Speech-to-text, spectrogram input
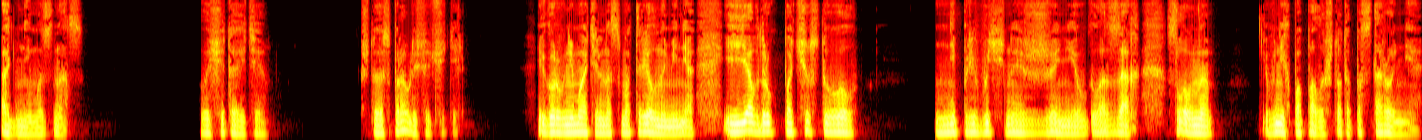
одним из нас. Вы считаете, что я справлюсь, учитель? Егор внимательно смотрел на меня, и я вдруг почувствовал непривычное жжение в глазах, словно в них попало что-то постороннее.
